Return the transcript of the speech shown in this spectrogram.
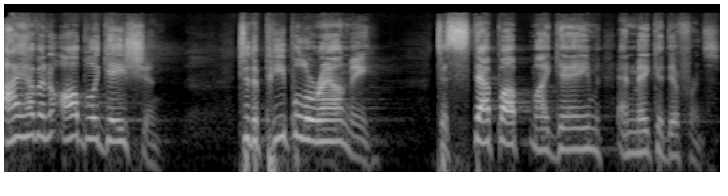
I have an obligation to the people around me to step up my game and make a difference.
